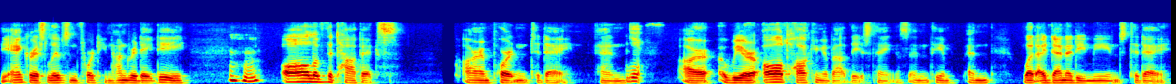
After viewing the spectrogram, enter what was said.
the Anchoress lives in 1400 AD, mm-hmm. all of the topics are important today, and yes. are we are all talking about these things and the and what identity means today.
